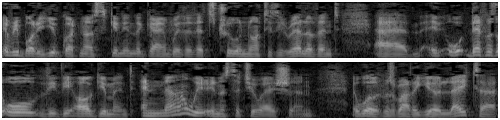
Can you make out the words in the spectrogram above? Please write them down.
everybody, you've got no skin in the game. Whether that's true or not is irrelevant. Um, it, that was all the, the argument. And now we're in a situation. Well, it was about a year later,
